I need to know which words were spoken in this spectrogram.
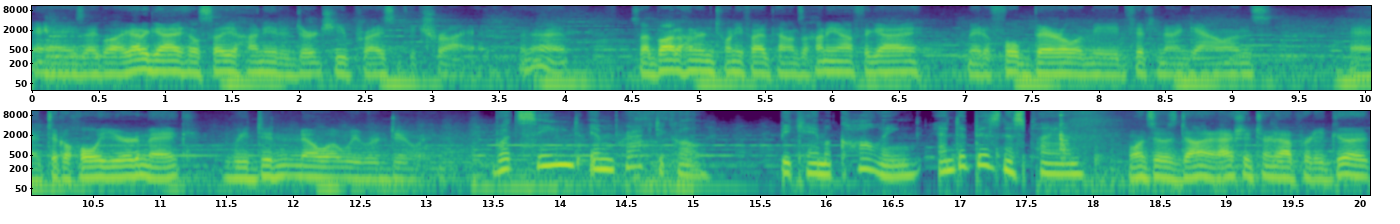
And he's like, Well, I got a guy, he'll sell you honey at a dirt cheap price if you try it. Like, all right. So I bought 125 pounds of honey off the guy, made a full barrel of mead, 59 gallons, and it took a whole year to make. We didn't know what we were doing. What seemed impractical became a calling and a business plan. Once it was done, it actually turned out pretty good.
